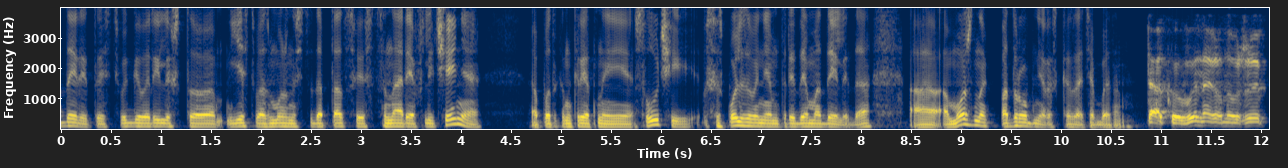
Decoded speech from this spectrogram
модели. То есть вы говорили, что есть возможность адаптации сценариев лечения а, под конкретный случай с использованием 3D-модели, да? А, а можно подробнее рассказать об этом? Так, вы, наверное, уже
